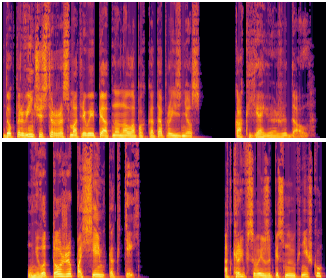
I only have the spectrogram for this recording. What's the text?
Доктор Винчестер, рассматривая пятна на лапах кота, произнес, «Как я и ожидал. У него тоже по семь когтей». Открыв свою записную книжку,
